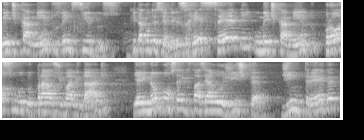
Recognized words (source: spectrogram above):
medicamentos vencidos. O que está acontecendo? Eles recebem o medicamento próximo do prazo de validade e aí não conseguem fazer a logística de entrega.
